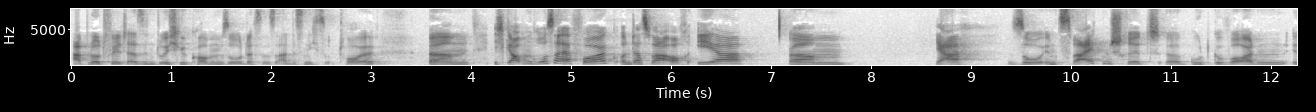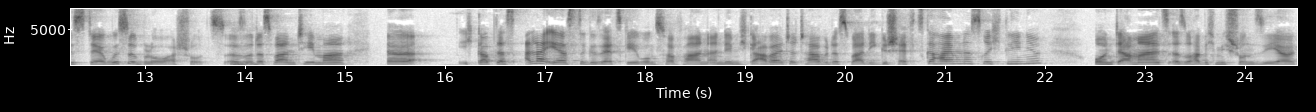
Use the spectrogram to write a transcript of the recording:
Uploadfilter sind durchgekommen, so, das ist alles nicht so toll. Ähm, ich glaube, ein großer Erfolg, und das war auch eher, ähm, ja, so im zweiten Schritt äh, gut geworden, ist der Whistleblower-Schutz. Also mhm. das war ein Thema, äh, ich glaube, das allererste Gesetzgebungsverfahren, an dem ich gearbeitet habe, das war die Geschäftsgeheimnisrichtlinie. Und damals, also habe ich mich schon sehr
